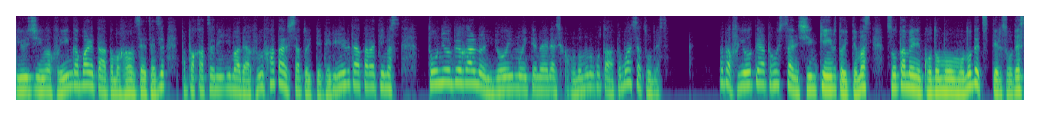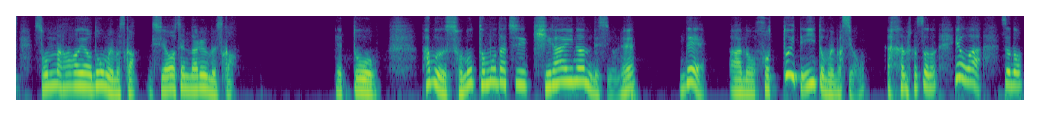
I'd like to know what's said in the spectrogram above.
友人は不倫がバレた後も反省せず、パパ活に今では夫婦破綻したと言ってデリヘルで働いています。糖尿病があるのに病院も行ってないらしく子供のことは後回しだそうです。ただ、扶養手当欲しさに真剣いると言ってます。そのために子供を物で釣っているそうです。そんな母親はどう思いますか？幸せになれるんですか？えっと、多分その友達嫌いなんですよね。で、あの、ほっといていいと思いますよ。あの、その、要は、その、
